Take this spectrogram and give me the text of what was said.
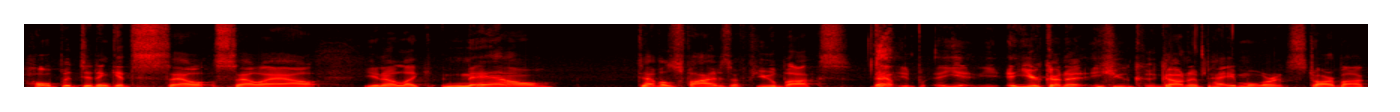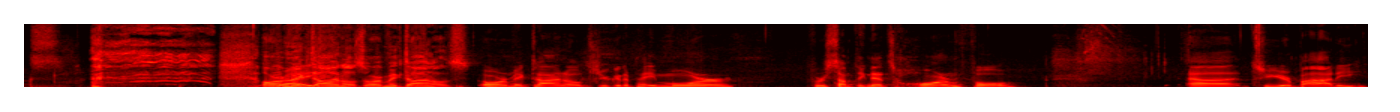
hope it didn't get sell sell out. You know, like now, Devil's Five is a few bucks. That you, you're gonna you gonna pay more at Starbucks Or Right? McDonald's. Or McDonald's. or McDonald's. You're gonna pay more for something that's harmful uh, to your body,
